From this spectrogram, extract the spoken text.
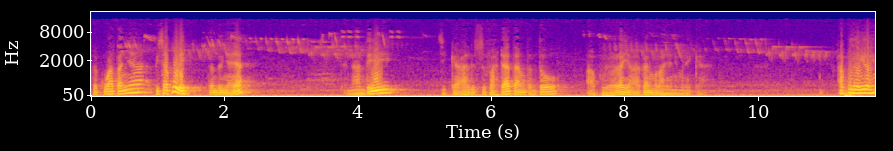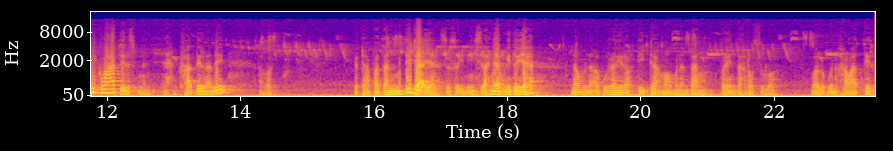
kekuatannya bisa pulih tentunya ya dan nanti jika ahli sufah datang tentu Abu Hurairah yang akan melayani mereka Abu Hurairah ini khawatir sebenarnya. Ya. khawatir nanti apa kedapatan. Tidak ya susu ini istilahnya begitu ya. Namun Abu Hurairah tidak mau menentang perintah Rasulullah. Walaupun khawatir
